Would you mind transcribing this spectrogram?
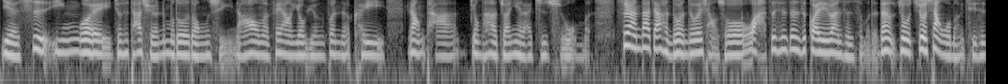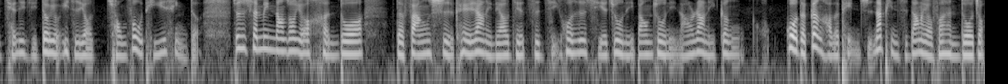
也是因为就是他学了那么多的东西，然后我们非常有缘分的可以让他用他的专业来支持我们。虽然大家很多人都会想说，哇，这些真的是怪力乱神什么的，但就就像我们其实前几集都有一直有重复提醒的，就是生命当中有很多。的方式可以让你了解自己，或者是协助你、帮助你，然后让你更过得更好的品质。那品质当然有分很多种，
